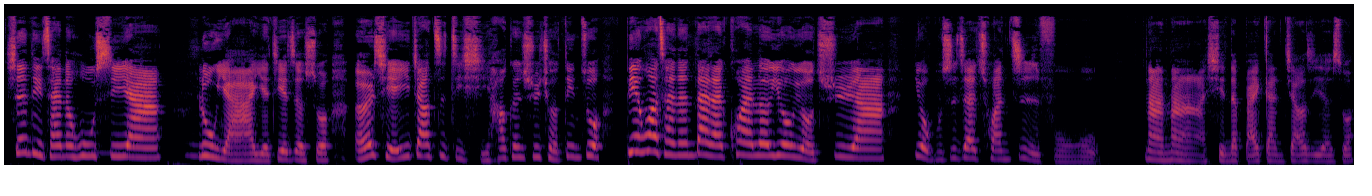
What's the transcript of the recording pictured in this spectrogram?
身体才能呼吸呀。”路亚也接着说：“而且依照自己喜好跟需求定做，变化才能带来快乐又有趣啊，又不是在穿制服。”娜娜显得百感交集的说：“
